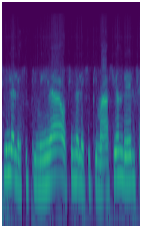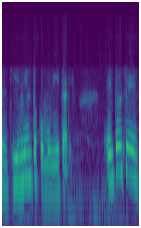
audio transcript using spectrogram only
sin la legitimidad o sin la legitimación del sentimiento comunitario. Entonces,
